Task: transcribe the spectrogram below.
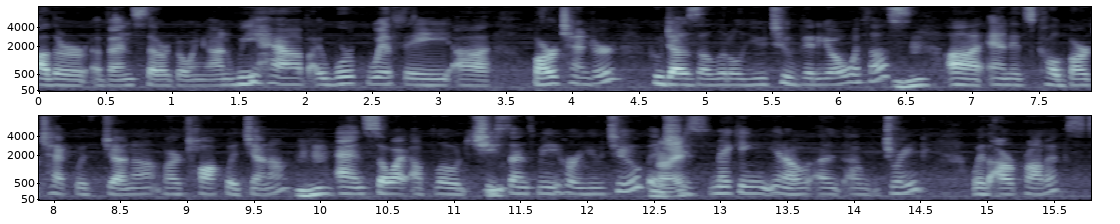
other events that are going on. We have, I work with a uh, bartender who does a little YouTube video with us, Mhm. uh, and it's called Bar Tech with Jenna, Bar Talk with Jenna. Mhm. And so I upload, she sends me her YouTube, and Nice. she's making, you know, a, a drink with our products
